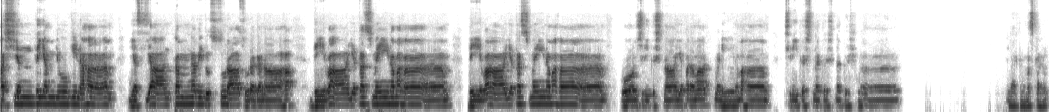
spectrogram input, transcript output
पश्यन्ति यं योगिनः यस्यान्तं न विदुःसुरासुरगणाः देवाय तस्मै नमः देवाय तस्मै नमः ॐ श्रीकृष्णाय परमात्मने नमः ஸ்ரீகிருஷ்ண கிருஷ்ண கிருஷ்ண எல்லாருக்கும் நமஸ்காரம்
